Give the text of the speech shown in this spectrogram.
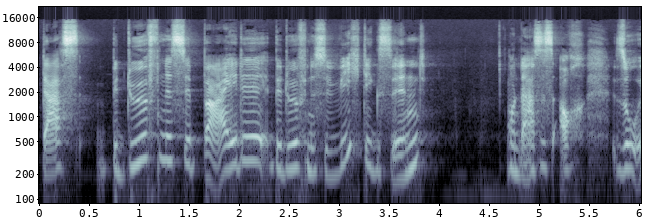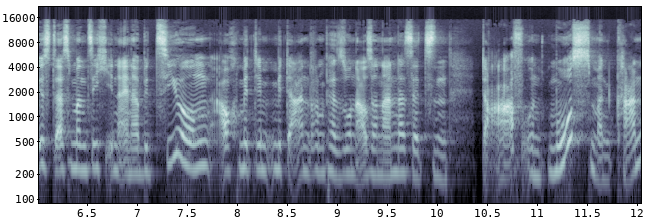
dass Bedürfnisse, beide Bedürfnisse wichtig sind und dass es auch so ist, dass man sich in einer Beziehung auch mit, dem, mit der anderen Person auseinandersetzen darf und muss. Man kann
